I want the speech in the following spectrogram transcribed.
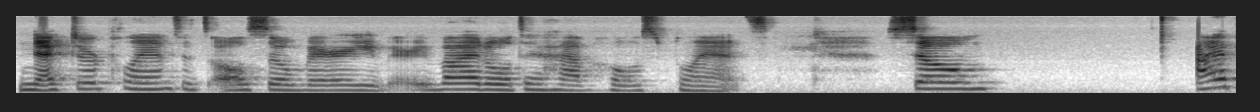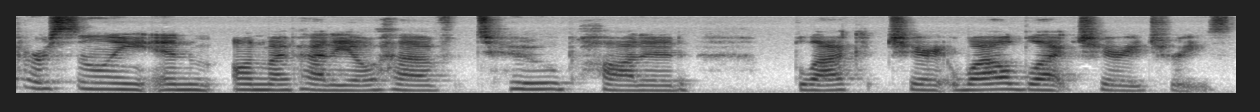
nectar plants, it's also very, very vital to have host plants. So I personally, in on my patio, have two potted black cherry, wild black cherry trees.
